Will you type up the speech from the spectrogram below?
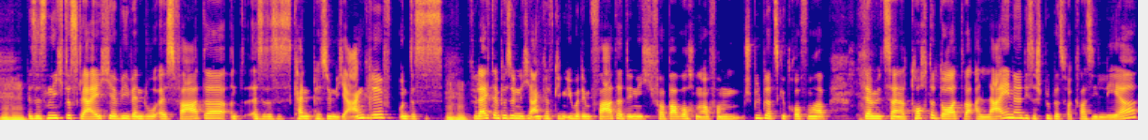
Mhm. Das ist nicht das Gleiche, wie wenn du als Vater, und also das ist kein persönlicher Angriff und das ist mhm. vielleicht ein persönlicher Angriff gegenüber dem Vater, den ich vor ein paar Wochen auf dem Spielplatz getroffen habe, der mit seiner Tochter dort war, alleine. Dieser Spielplatz war quasi leer.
